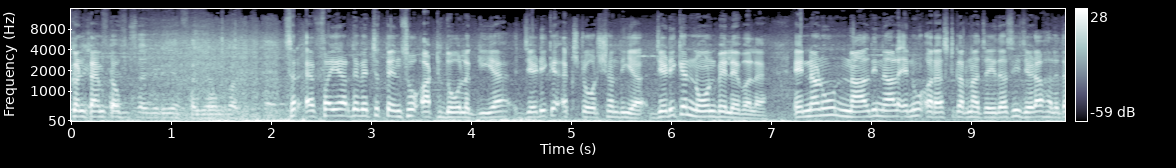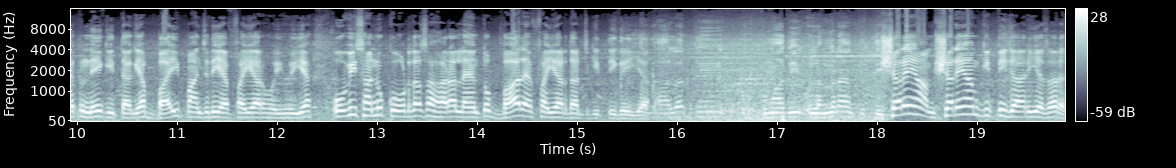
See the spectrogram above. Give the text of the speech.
ਕੰਟੈਂਪਟ ਆਫ offense ਜਿਹੜੀ F I R sir F I R ਦੇ ਵਿੱਚ 308 2 ਲੱਗੀ ਹੈ ਜਿਹੜੀ ਕਿ ਐਕਸਟੋਰਸ਼ਨ ਦੀ ਹੈ ਜਿਹੜੀ ਕਿ ਨੋਨ ਬੇਲੇਬਲ ਹੈ। ਇਹਨਾਂ ਨੂੰ ਨਾਲ ਦੀ ਨਾਲ ਇਹਨੂੰ ਅਰੈਸਟ ਕਰਨਾ ਚਾਹੀਦਾ ਸੀ ਜਿਹੜਾ ਹਲੇ ਤੱਕ ਨਹੀਂ ਕੀਤਾ ਗਿਆ। 22 5 ਦੀ ਐਫ ਆਈ ਆਰ ਹੋਈ ਹੋਈ ਹੈ। ਉਹ ਵੀ ਸਾਨੂੰ ਕੋਰਟ ਦਾ ਸਹਾਰਾ ਲੈਣ ਤੋਂ ਬਾਅਦ ਐਫ ਆਈ ਆਰ ਦਰਜ ਕੀਤੀ ਗਈ ਹੈ। ਅਦਾਲਤ ਦੇ ਹੁਕਮਾਂ ਦੀ ਉਲੰਘਣਾ ਕੀਤੀ। ਸ਼ਰੇਆਮ ਸ਼ਰੇਆਮ ਕੀਤੀ ਜਾ ਰਹੀ ਹੈ ਸਰ।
